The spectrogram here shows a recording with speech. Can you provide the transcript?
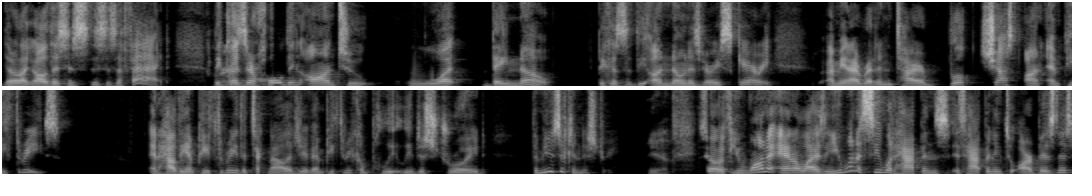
They're mm-hmm. like, oh, this is this is a fad because right. they're holding on to what they know because the unknown is very scary. I mean, I read an entire book just on MP3s and how the MP3, the technology of MP3 completely destroyed the music industry. Yeah. So if you want to analyze and you want to see what happens is happening to our business,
